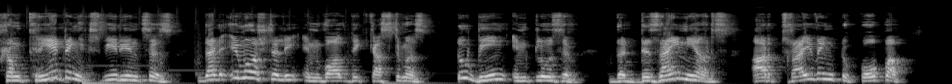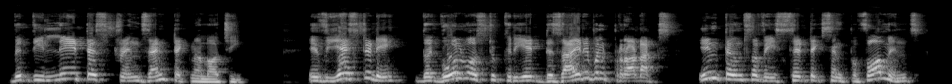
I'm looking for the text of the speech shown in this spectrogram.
From creating experiences that emotionally involve the customers to being inclusive, the designers are thriving to cope up with the latest trends and technology. If yesterday the goal was to create desirable products in terms of aesthetics and performance,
